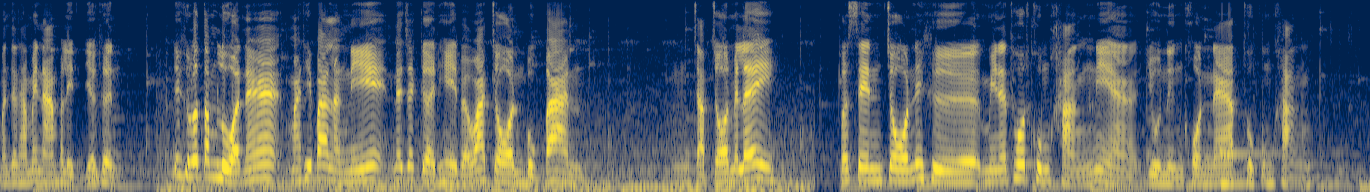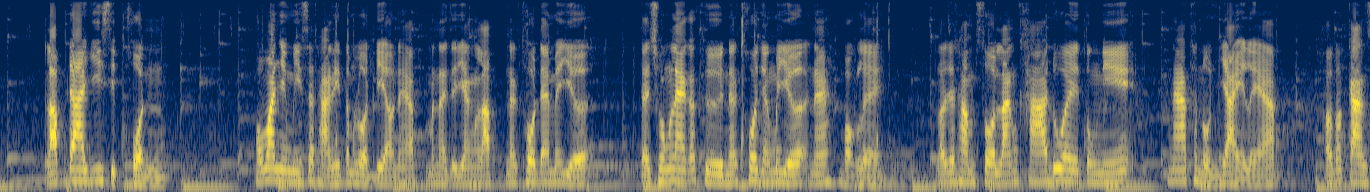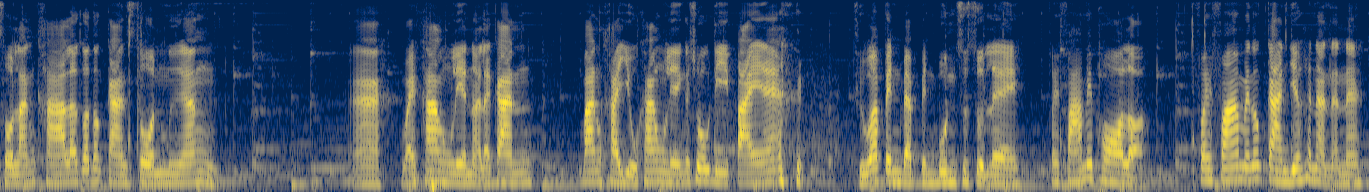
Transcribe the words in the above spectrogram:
มันจะทำให้น้ำผลิตเยอะขึ้น นี่คือรถตำรวจนะฮะ มาที่บ้านหลังนี้ น่าจะเกิดเหตุแบบว่าโจรบุกบ้าน จับโจรไปเลย เปอร์เซ็นต์โจรนี่คือมีนักโทษคุมขังเนี่ยอยู่1คนนะครับถูกคุมขัง รับได้ 20 คน เพราะว่ายังมีสถานีตำรวจเดียวนะครับ มันอาจจะยังรับนักโทษได้ไม่เยอะ แต่ช่วงแรกก็คือนักโทษยังไม่เยอะนะ บอกเลย เราจะทำโซนร้านค้าด้วยตรงนี้หน้าถนนใหญ่เลยครับเขาต้องการโซนร้านค้าแล้วก็ต้องการโซนเมืองอ่าไว้ข้างโรงเรียนหน่อยละกันบ้านใครอยู่ข้างโรงเรียนก็โชคดีไปนะ ถือว่าเป็นแบบเป็นบุญสุดๆเลย ไฟฟ้าไม่พอเหรอ ไฟฟ้าไม่ต้องการเยอะขนาดนั้นนะ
